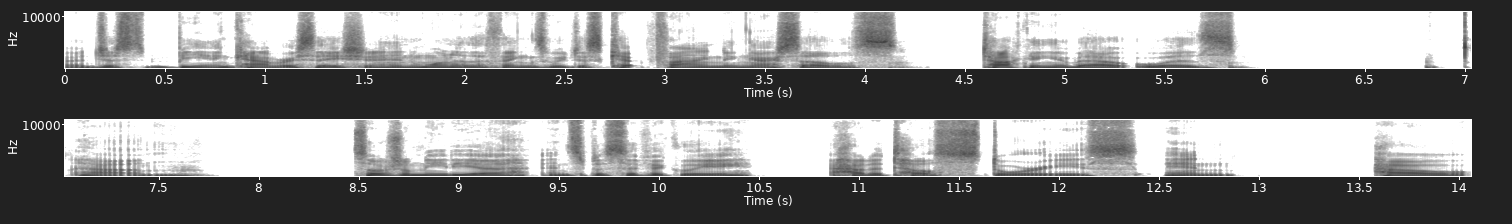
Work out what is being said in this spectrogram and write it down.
uh, just be in conversation. And one of the things we just kept finding ourselves talking about was um, social media and specifically how to tell stories and how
